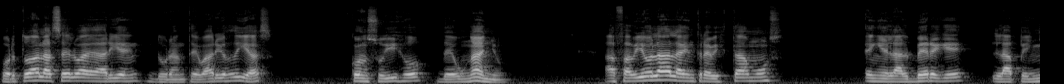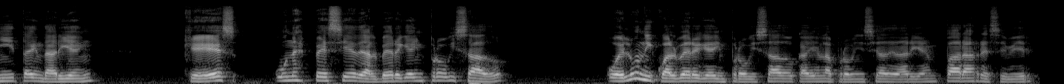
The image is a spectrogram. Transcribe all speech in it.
por toda la selva de Darien durante varios días con su hijo de un año. A Fabiola la entrevistamos en el albergue La Peñita en Darién, que es una especie de albergue improvisado o el único albergue improvisado que hay en la provincia de Darién para recibir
